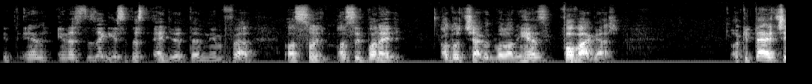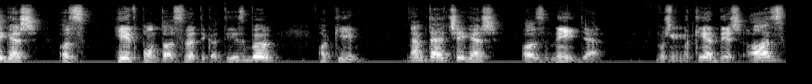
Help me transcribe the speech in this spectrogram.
Itt én, én ezt az egészet ezt egyre tenném fel. Az hogy, az, hogy van egy adottságod valamihez, favágás. Aki tehetséges, az 7 ponttal születik a 10-ből, aki nem tehetséges, az 4 Most a kérdés az,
